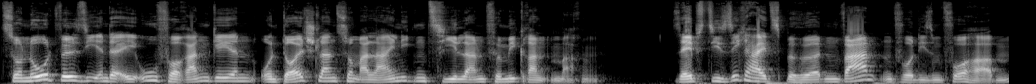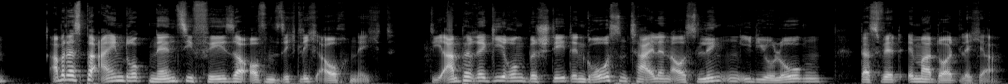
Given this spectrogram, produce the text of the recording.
Zur Not will sie in der EU vorangehen und Deutschland zum alleinigen Zielland für Migranten machen. Selbst die Sicherheitsbehörden warnten vor diesem Vorhaben, aber das beeindruckt Nancy Faeser offensichtlich auch nicht. Die Ampelregierung besteht in großen Teilen aus linken Ideologen, das wird immer deutlicher.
